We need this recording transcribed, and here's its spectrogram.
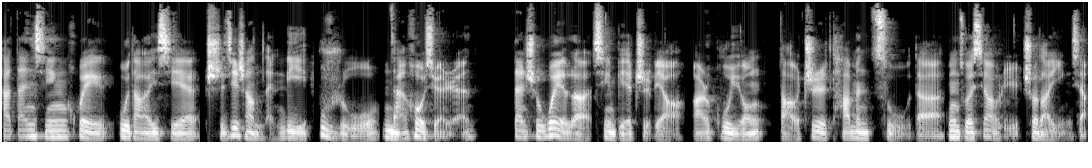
他担心会雇到一些实际上能力不如男候选人。但是为了性别指标而雇佣，导致他们组的工作效率受到影响。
